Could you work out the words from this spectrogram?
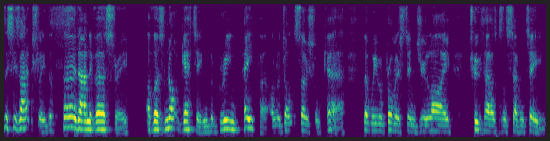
this is actually the third anniversary of us not getting the green paper on adult social care that we were promised in July 2017.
